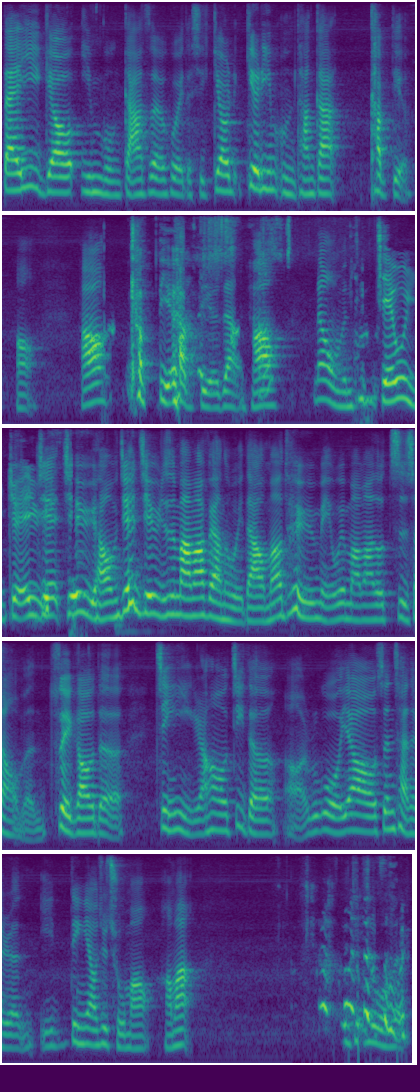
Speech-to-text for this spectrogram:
第一叫英文加这会的是叫叫你唔通加卡掉哦。好，卡掉，卡掉这样。好，那我们结语，结语，结结语。好，我们今天结语就是妈妈非常的伟大，我们要对于每一位妈妈都致上我们最高的。敬意，然后记得啊、呃，如果要生产的人一定要去除毛，好吗？这就是我们，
